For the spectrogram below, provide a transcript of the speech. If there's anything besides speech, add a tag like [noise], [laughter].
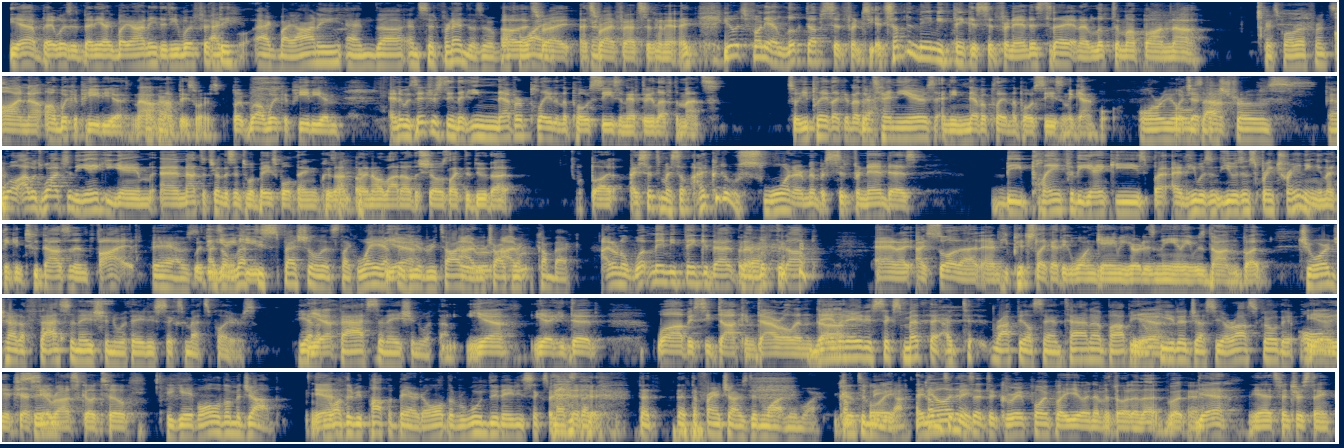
yeah. But was it Benny Agbayani? Did he wear 50? Ag- Agbayani and uh, and Sid Fernandez. Oh, that's Hawaiian. right. That's Yeah. right. I forgot Sid Hernandez. I, you know, it's funny. I looked up Sid Fernandez. Something made me think of Sid Fernandez today, and I looked him up on uh, Baseball reference. on uh, on Wikipedia. No, Okay. not baseballers, but well, on Wikipedia, and and it was interesting that he never played in the postseason after he left the Mets. So he played like another Yeah. ten years, and he never played in the postseason again. Orioles, which I found- Astros. Yeah. Well, I was watching the Yankee game, and not to turn this into a baseball thing because I, I know a lot of other shows like to do that. But I said to myself, I could have sworn I remember Sid Fernandez be playing for the Yankees, but and he was in, he was in spring training, and I think in two thousand and five. yeah, I was with the as a lefty Yankees. specialist, like way after Yeah. he had retired, I he re- tried to I make re- a. I don't know what made me think of that, but Yeah. I looked it up. [laughs] And I, I saw that, and he pitched like I think one game. He hurt his knee, and he was done. But George had a fascination with 86 Mets players. He had Yeah. a fascination with them. yeah, yeah, he did. Well, obviously Doc and Daryl and Name uh, an 86 Met. I t- Rafael Santana, Bobby Yeah. Ojeda, Jesse Orozco. They all yeah, yeah, Jesse Sid, Orozco too. He gave all of them a job. He Yeah, wanted to be Papa Bear to all the wounded 86 Mets that, [laughs] that, that the franchise didn't want anymore. Come Good to point. me. uh, I know to me. it's a, great point by you. I never thought of that, but Yeah. yeah, yeah, it's interesting.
